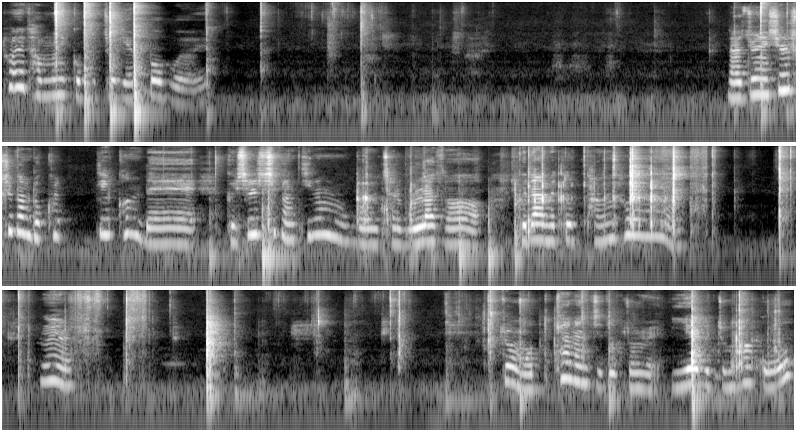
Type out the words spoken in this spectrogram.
통에 담으니까 무척 예뻐 보여요. 나중에 실시간도 클- 낄 건데 그 실시간 끼는 걸 잘 몰라서 그 다음에 또 방송을 좀 어떻게 하는지도 좀 이해를 좀 하고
